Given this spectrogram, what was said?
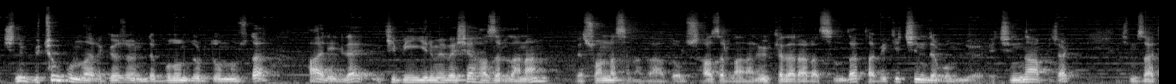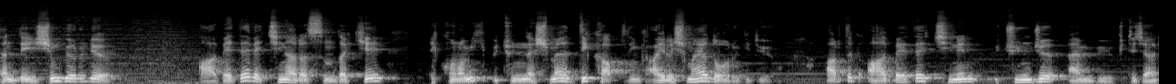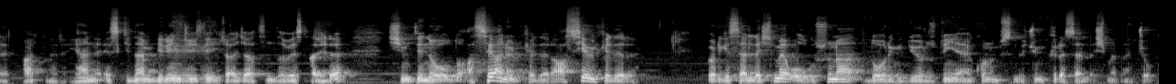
Şimdi bütün bunları göz önünde bulundurduğumuzda haliyle 2025'e hazırlanan ve sonrasına daha doğrusu hazırlanan ülkeler arasında tabii ki Çin de bulunuyor. E Çin ne yapacak? Şimdi zaten değişim görülüyor. ABD ve Çin arasındaki ekonomik bütünleşme, decoupling, ayrışmaya doğru gidiyor artık ABD Çin'in üçüncü en büyük ticaret partneri. Yani eskiden birinciydi ihracatında vesaire. Şimdi ne oldu? ASEAN ülkeleri, Asya ülkeleri. Bölgeselleşme olgusuna doğru gidiyoruz dünya ekonomisinde çünkü küreselleşmeden çok.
